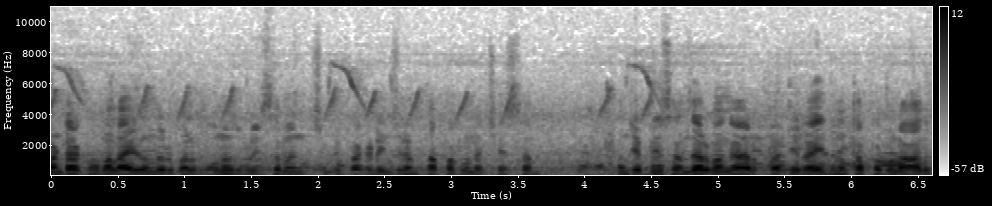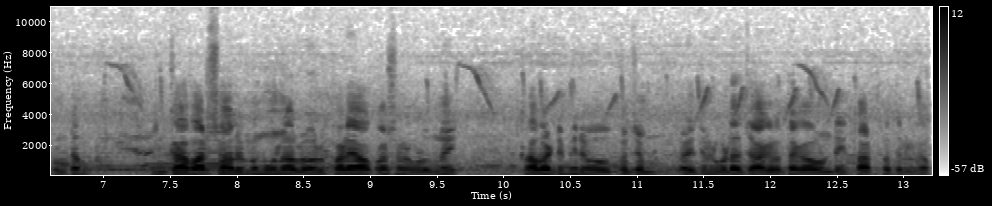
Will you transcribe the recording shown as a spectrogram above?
పంటకు మళ్ళీ ఐదు వందల రూపాయల బోనస్ ఇస్తామని చెప్పి ప్రకటించడం తప్పకుండా చేస్తాం అని చెప్పి సందర్భంగా ప్రతి రైతును తప్పకుండా ఆదుకుంటాం. ఇంకా వర్షాలు ఇంకా మూడు నాలుగు రోజులు పడే అవకాశాలు కూడా ఉన్నాయి. కాబట్టి మీరు కొంచెం రైతులు కూడా జాగ్రత్తగా ఉండి తాట్పత్రులు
